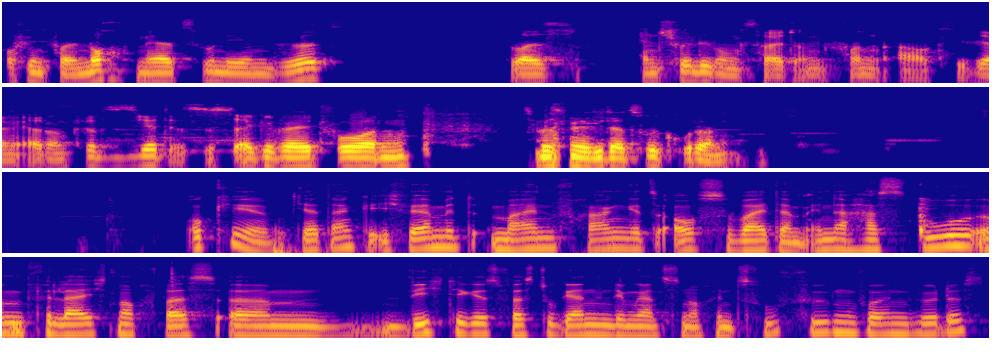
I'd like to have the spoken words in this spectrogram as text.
auf jeden Fall noch mehr zunehmen wird. So als Entschuldigungshaltung von, ah, okay, wir haben Erdogan kritisiert, jetzt ist er gewählt worden, jetzt müssen wir wieder zurückrudern. Okay, ja, danke. Ich wäre mit meinen Fragen jetzt auch soweit am Ende. Hast du ähm, vielleicht noch was ähm, Wichtiges, was du gerne dem Ganzen noch hinzufügen wollen würdest?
